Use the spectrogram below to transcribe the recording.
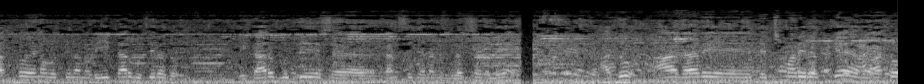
ಲಕ್ಕೋ ಏನೋ ಗೊತ್ತಿಲ್ಲ. ನೋಡಿ, ಈ ಕಾರ್ ಗುದ್ದಿರೋದು. ಈ ಕಾರು ಗುದ್ದಿ ಕಾಣಿಸ್ತಿದೆಯಲ್ಲ ನಿಮ್ಗೆ ಲೆಫ್ಟ್ ಸೈಡ್ ಅಲ್ಲಿ? ಅದು ಆ ಗಾಡಿ ಟಚ್ ಮಾಡಿರೋದಕ್ಕೆ ಆಟೋ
